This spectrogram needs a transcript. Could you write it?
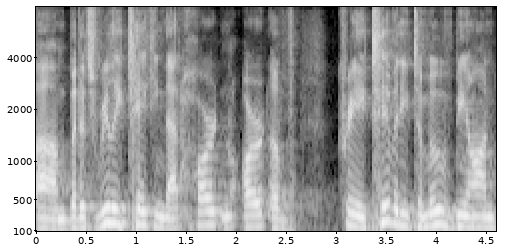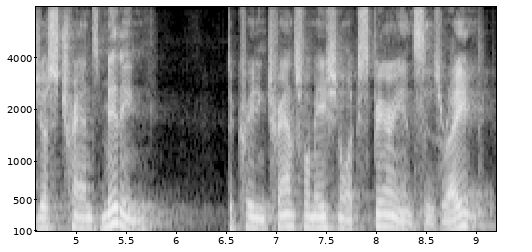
um, but it's really taking that heart and art of creativity to move beyond just transmitting to creating transformational experiences, right?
